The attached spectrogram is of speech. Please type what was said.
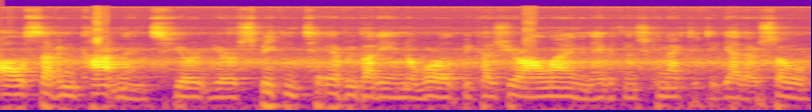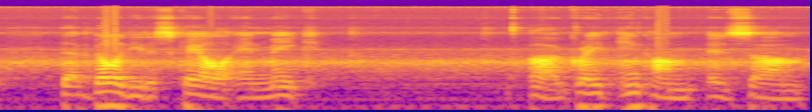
all seven continents. You're you're speaking to everybody in the world because you're online and everything's connected together. So the ability to scale and make uh, great income is um,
